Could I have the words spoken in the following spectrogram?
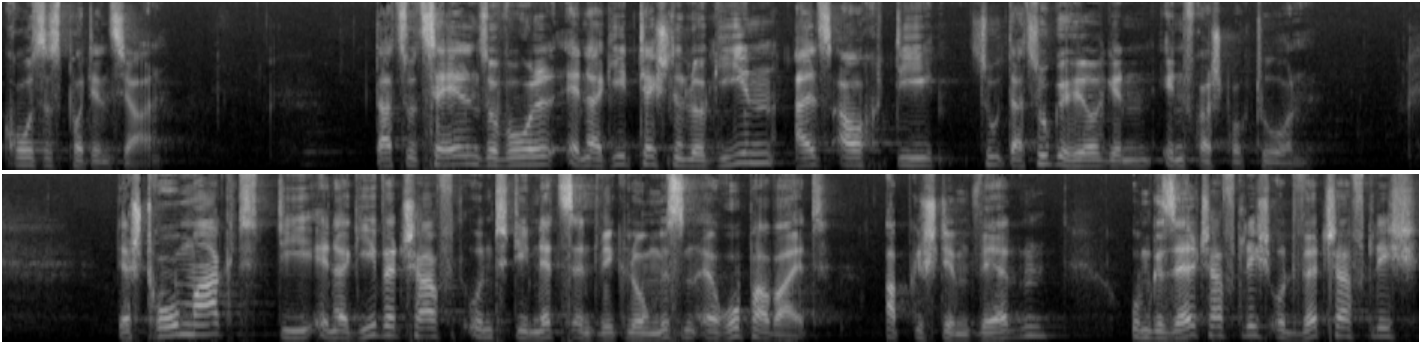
großes Potenzial. Dazu zählen sowohl Energietechnologien als auch die dazugehörigen Infrastrukturen. Der Strommarkt, die Energiewirtschaft und die Netzentwicklung müssen europaweit abgestimmt werden um gesellschaftlich und wirtschaftlich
